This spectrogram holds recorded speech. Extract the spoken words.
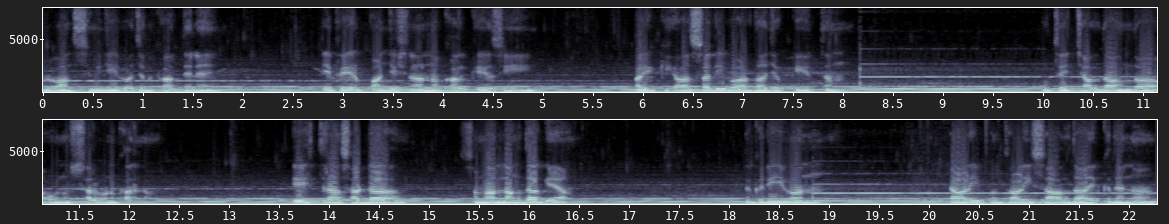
ਬਲਵੰਤ ਸਿੰਘ ਜੀ ਵਚਨ ਕਰਦੇ ਨੇ ਤੇ ਫਿਰ ਪੰਜ ਇਸ਼ਨਾਨਾਂ ਕਰਕੇ ਅਸੀਂ ਕਿ ਆਸਾ ਦੀ ਵਾਰ ਦਾ ਜੋ ਕੀਰਤਨ ਉੱਥੇ ਚੱਲਦਾ ਹੁੰਦਾ, ਉਹਨੂੰ ਸਰਵਣ ਕਰਨਾ। ਇਸ ਤਰ੍ਹਾਂ ਸਾਡਾ ਸਮਾਂ ਲੰਘਦਾ ਗਿਆ। ਤਕਰੀਬਨ 40 45 ਸਾਲ ਦਾ ਇੱਕ ਦਿਨ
